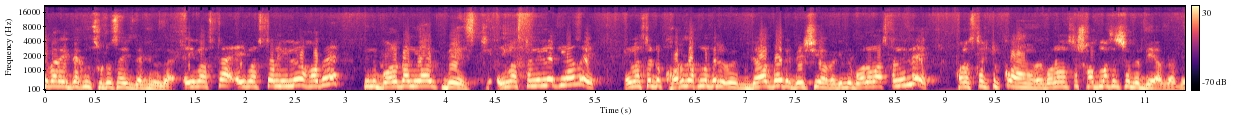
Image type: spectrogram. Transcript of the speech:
এবার এই দেখুন ছোট সাইজ দেখেন এই মাছটা এই মাছটা নিলেও হবে কিন্তু বড়টা নেওয়া বেস্ট এই মাছটা নিলে কি হবে? এই মাছটা একটু খরচ আপনাদের, গ্রাহক ভাইদের বেশি হবে, কিন্তু বড় মাছটা নিলে খরচটা একটু কম হবে বড় মাছটা সব মাছের সাথে দেওয়া যাবে।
